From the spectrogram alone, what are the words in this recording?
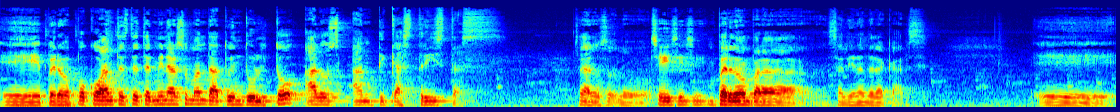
eh, pero poco antes de terminar su mandato indultó a los anticastristas. O sea, los, los- Sí, sí, sí. un perdón para salieran de la cárcel. Eh,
